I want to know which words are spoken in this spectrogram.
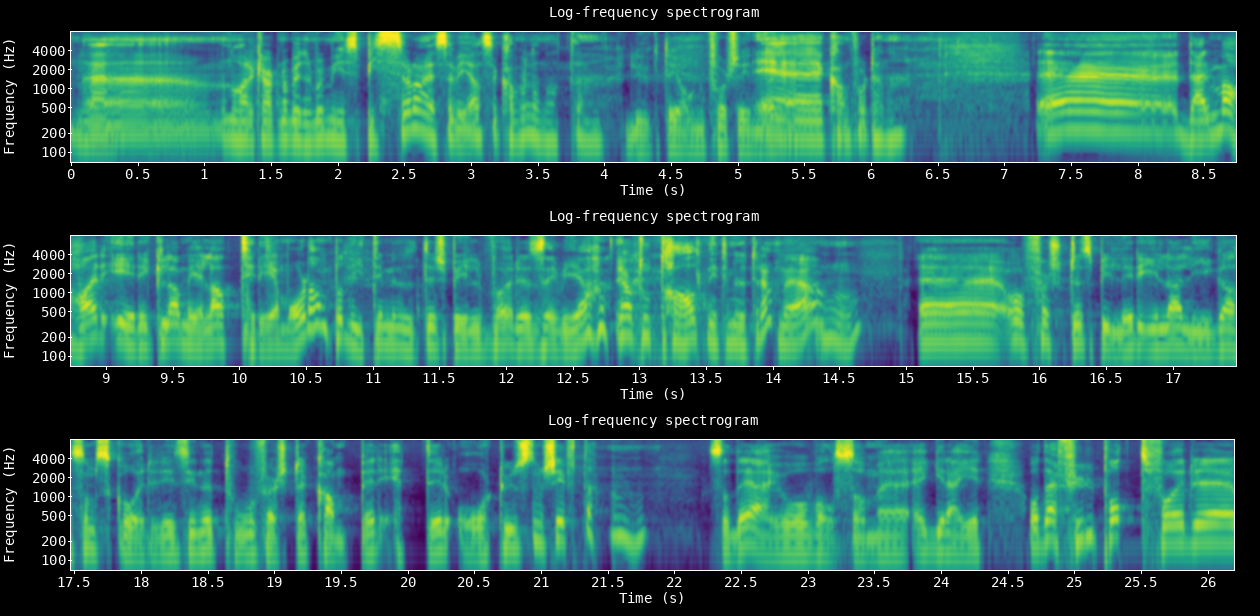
Eh, men nå har det klart, nå begynner det å bli mye spisser da, i Sevilla, så kan vel hende at uh, Luke de Jong forsvinner. eh, Kan fort hende. Eh, dermed har Erik Lamela tre mål han, på 90 minutters spill for Sevilla. Ja, totalt 90 minutter, ja. Ja. Eh, og første spiller i La Liga som skårer i sine to første kamper etter årtusenskiftet. Så det er jo voldsomme eh, greier. Og det er full pott for, eh,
